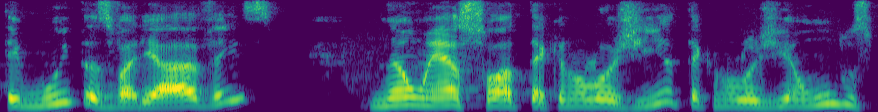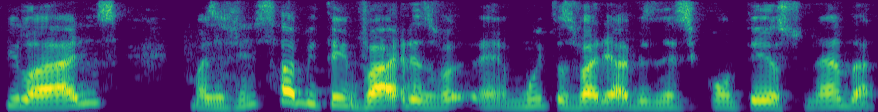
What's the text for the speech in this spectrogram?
tem muitas variáveis, não é só a tecnologia, a tecnologia é um dos pilares, mas a gente sabe que tem várias, é, muitas variáveis nesse contexto, né? Da,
